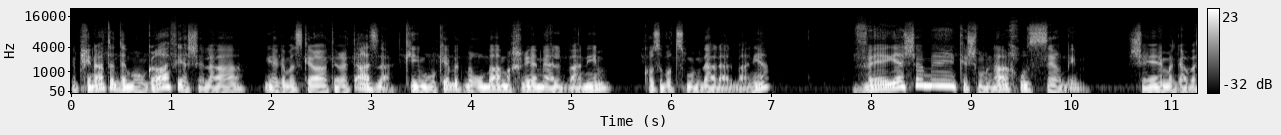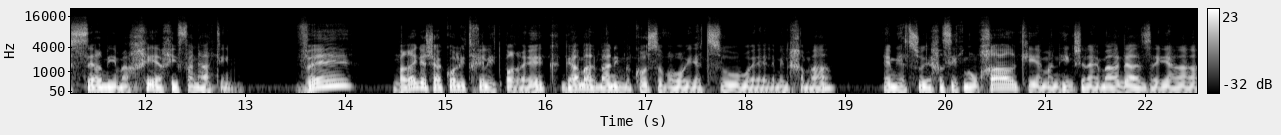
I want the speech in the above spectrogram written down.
מבחינת הדמוגרפיה שלה, היא גם מזכירה יותר את עזה, כי היא מורכבת ברובה המכריע מאלבנים, קוסובו צמודה לאלבניה, ויש שם אה, כשמונה אחוז סרבים, שהם אגב הסרבים הכי הכי פנאטיים. וברגע שהכל התחיל להתפרק, גם האלבנים בקוסובו יצאו uh, למלחמה. הם יצאו יחסית מאוחר, כי המנהיג שלהם עד אז היה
